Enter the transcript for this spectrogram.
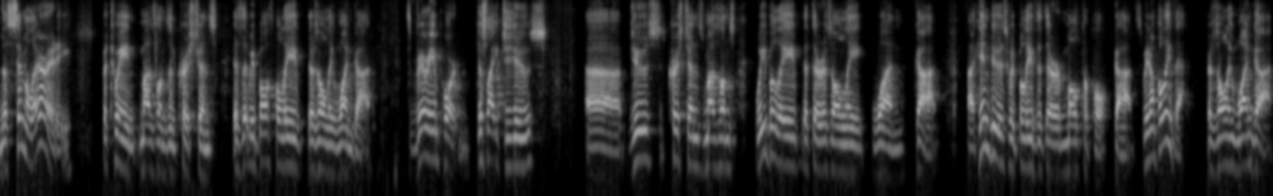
The similarity between Muslims and Christians is that we both believe there's only one God. It's very important. Just like Jews, uh, Jews, Christians, Muslims, we believe that there is only one God. Uh, Hindus would believe that there are multiple gods. We don't believe that. There's only one God.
